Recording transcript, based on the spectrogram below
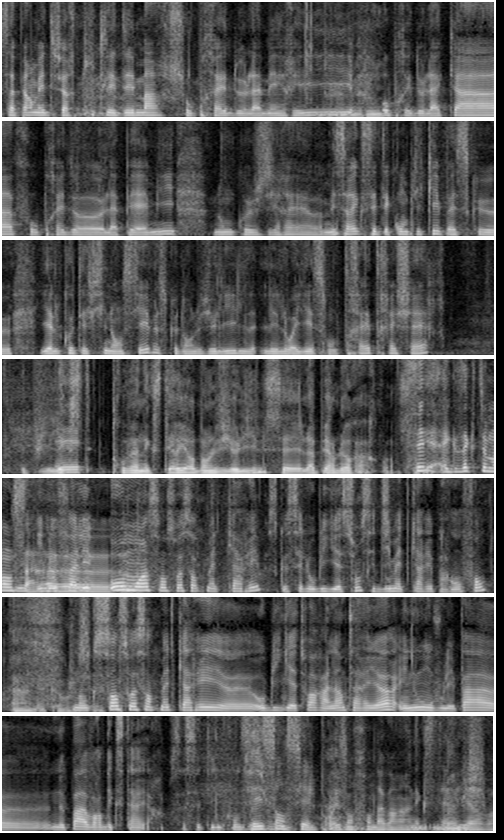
Ça permet de faire toutes les démarches auprès de la mairie, auprès de la CAF, auprès de la PMI. Donc, euh, je dirais. Euh, mais c'est vrai que c'était compliqué parce qu'il y a le côté financier, parce que dans le Vieux-Lille, les loyers sont très, très chers. Et puis trouver un extérieur dans le Vieux-Lille, c'est la perle rare. C'est exactement ça. Il, nous fallait euh, au moins 160 mètres carrés, parce que c'est l'obligation, c'est 10 mètres carrés par enfant. Ah, d'accord. Donc 160 mètres carrés euh, obligatoire à l'intérieur, et nous, on voulait pas euh, ne pas avoir d'extérieur. Ça, c'était une condition. C'est essentiel pour les enfants d'avoir un bah extérieur.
